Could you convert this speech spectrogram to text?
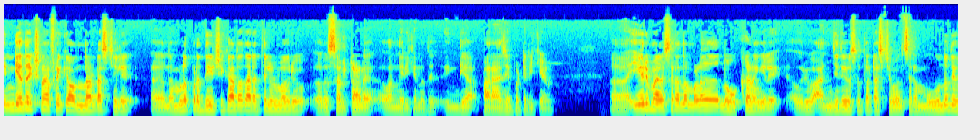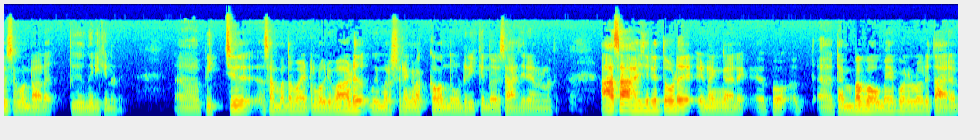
ഇന്ത്യ ദക്ഷിണാഫ്രിക്ക ഒന്നാം ടെസ്റ്റിൽ നമ്മൾ പ്രതീക്ഷിക്കാത്ത തരത്തിലുള്ള ഒരു റിസൾട്ടാണ് വന്നിരിക്കുന്നത്. ഇന്ത്യ പരാജയപ്പെട്ടിരിക്കുകയാണ്. ഈ ഒരു മത്സരം നമ്മൾ നോക്കുകയാണെങ്കിൽ ഒരു അഞ്ച് ദിവസത്തെ ടെസ്റ്റ് മത്സരം മൂന്ന് ദിവസം കൊണ്ടാണ് തീർന്നിരിക്കുന്നത്. പിച്ച് സംബന്ധമായിട്ടുള്ള ഒരുപാട് വിമർശനങ്ങളൊക്കെ വന്നുകൊണ്ടിരിക്കുന്ന ഒരു സാഹചര്യമാണുള്ളത്. ആ സാഹചര്യത്തോട് ഇണങ്ങാൻ ഇപ്പോൾ ടെമ്പ ബൗമയെ പോലുള്ള ഒരു താരം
